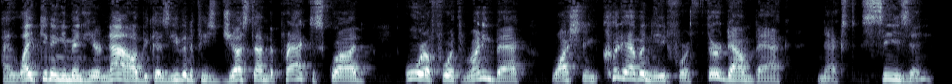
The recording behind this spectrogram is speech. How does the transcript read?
I like getting him in here now because even if he's just on the practice squad or a fourth running back, Washington could have a need for a third down back next season.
